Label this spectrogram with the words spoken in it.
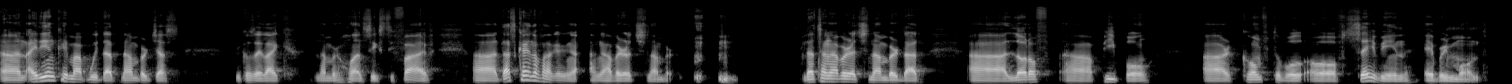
And I didn't come up with that number just because I like number 165. Uh, that's kind of like an, an average number. that's an average number that uh, a lot of uh, people are comfortable of saving every month.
